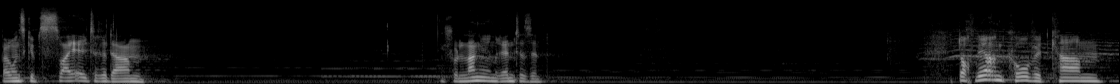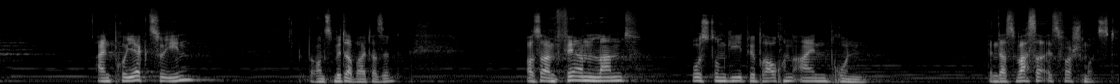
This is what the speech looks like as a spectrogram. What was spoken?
Bei uns gibt es zwei ältere Damen, die schon lange in Rente sind. Doch während Covid kam ein Projekt zu ihnen, bei uns Mitarbeiter sind, aus einem fernen Land, wo es darum geht, wir brauchen einen Brunnen, denn das Wasser ist verschmutzt.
